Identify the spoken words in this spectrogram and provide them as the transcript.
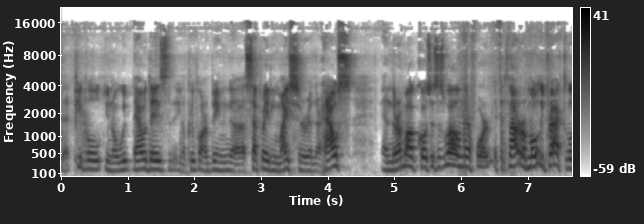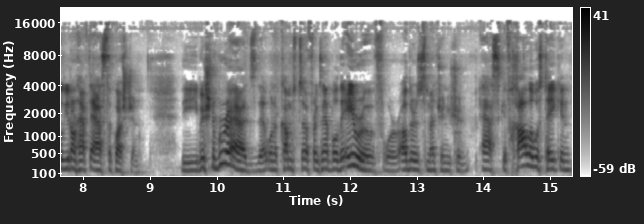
that people, you know, nowadays, you know, people aren't being uh, separating meiser in their house, and the Ramah quotes this as well, and therefore, if it's not remotely practical, you don't have to ask the question. The Mishnah Berurah adds that when it comes to, for example, the Eruv, or others mentioned, you should ask if Challah was taken.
